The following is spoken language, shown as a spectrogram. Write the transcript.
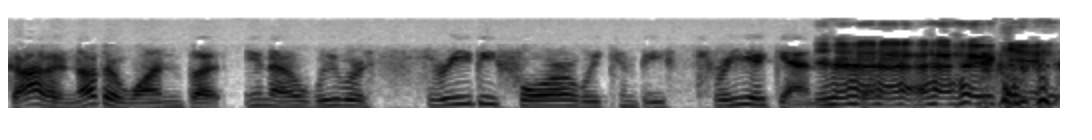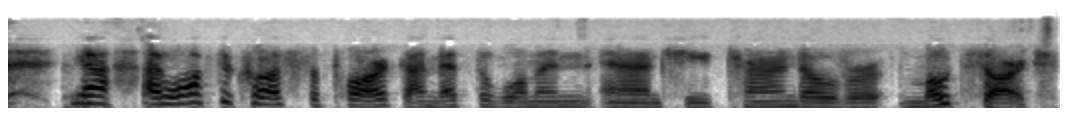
got another one, but you know, we were three before. We can be three again. So- yeah, I walked across the park. I met the woman, and she turned over Mozart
